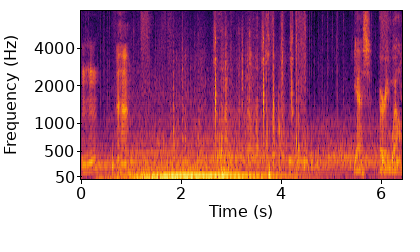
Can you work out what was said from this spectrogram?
Mm-hmm. Uh-huh. Yes? Very well.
